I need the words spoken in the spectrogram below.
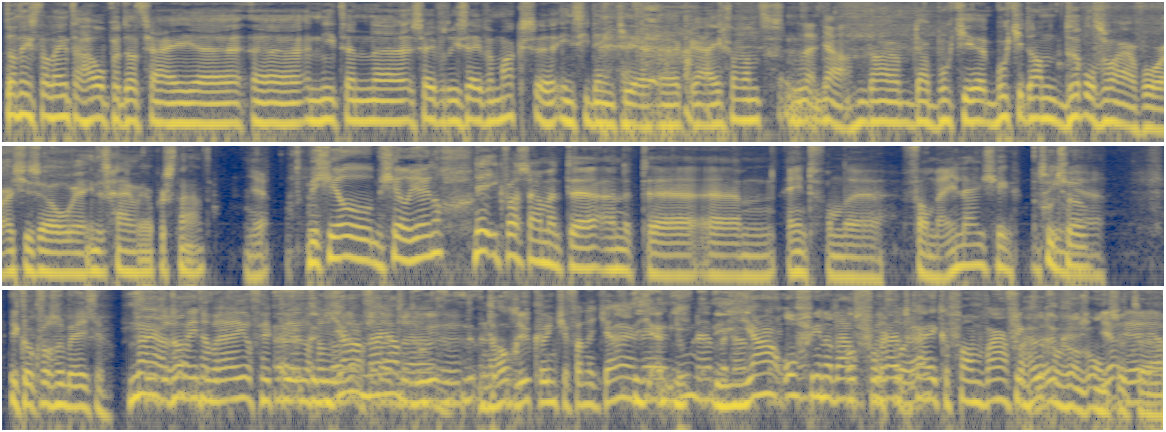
Dan is het alleen te hopen dat zij eh, eh, niet een eh, 737 MAX eh, incidentje eh, krijgen. Want Nee. ja, daar, daar boet, je, boet je dan dubbel zwaar voor als je zo eh, in de schijnwerper staat. Ja. Michel, Michel, jij nog? Nee, ik was aan het, eh, aan het eh, ehm, eind van, de, van mijn lijstje. Misschien, Goed zo. Ik ook wel zo'n beetje. Nou ja, er dan- één aan breien? Of heb je nog een ja, nou ja, een hoogtepuntje van het jaar Ja, doen? Hebben we dat? ja, of inderdaad Of vooruitkijken van waar verheugen we ons Ja, het, ja, ja.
